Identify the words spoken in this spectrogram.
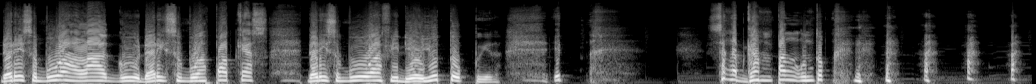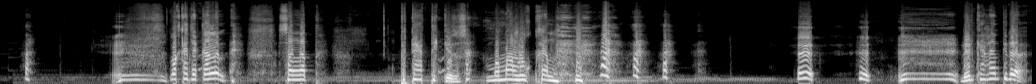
dari sebuah lagu, dari sebuah podcast, dari sebuah video YouTube gitu. It sangat gampang untuk Makanya kalian sangat patetik gitu, memalukan. Dan kalian tidak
